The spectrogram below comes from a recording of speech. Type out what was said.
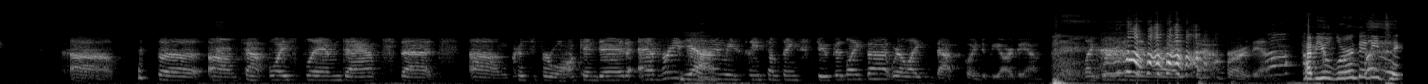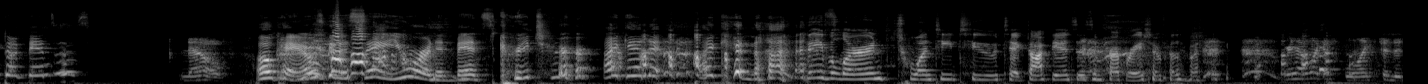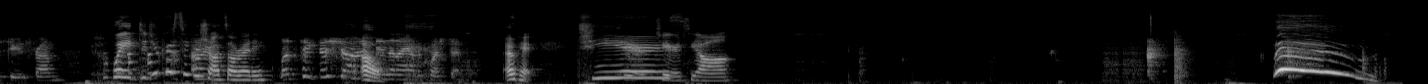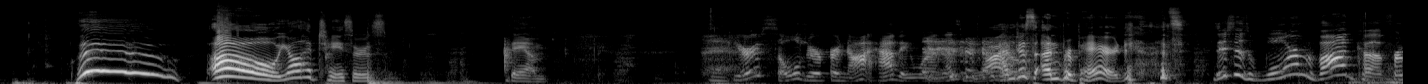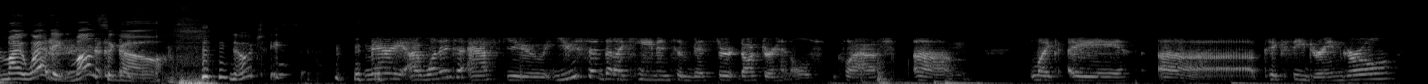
uh, the um, Fatboy Slim dance that um, Christopher Walken did, every Yeah. time we see something stupid like that, we're like, that's going to be our dance. Like we're gonna memorize that for our dance. Have you learned any TikTok dances? No. Okay, I was gonna say you were an advanced creature. I get it. I cannot. they've learned 22 tiktok dances in preparation for the wedding we have like a selection to choose from. Wait, did you guys take your shots already? Let's take this shot, Oh. and then I have a question. Okay. Cheers. cheers y'all Woo! Woo! Oh, y'all had chasers. Damn. You're a soldier for not having one. That's wild. I'm just unprepared. This is warm vodka from my wedding months ago. no chaser. Mary, I wanted to ask you. You said that I came into Mr. Dr. Hennel's class, um, like a uh, pixie dream girl.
